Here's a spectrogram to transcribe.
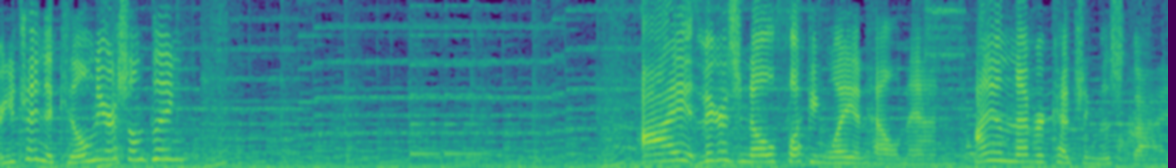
Are you trying to kill me or something? I... There's no fucking way in hell, man. I am never catching this guy.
